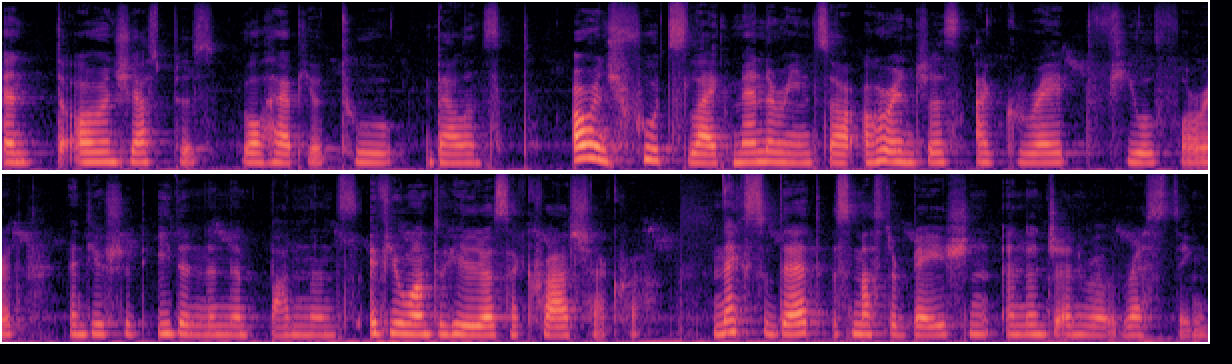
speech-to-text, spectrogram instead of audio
and the orange jaspis will help you to balance it. Orange foods like mandarins or oranges are great fuel for it and you should eat it in abundance if you want to heal your sacral chakra. Next to that is masturbation and in general resting.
